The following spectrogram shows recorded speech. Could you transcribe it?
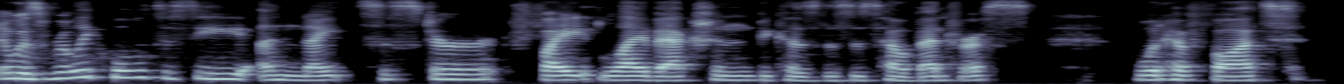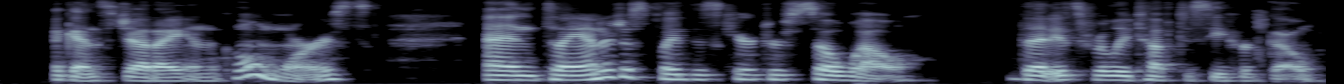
it was really cool to see a Night Sister fight live action because this is how Ventress would have fought against Jedi in the Clone Wars. And Diana just played this character so well that it's really tough to see her go.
